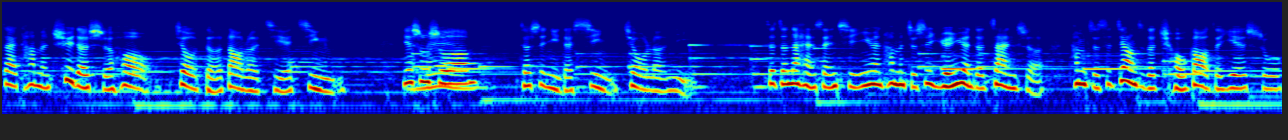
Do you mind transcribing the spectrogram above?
在他们去的时候，就得到了洁净。耶稣说：“这是你的信救了你。”这真的很神奇，因为他们只是远远的站着，他们只是这样子的求告着耶稣，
